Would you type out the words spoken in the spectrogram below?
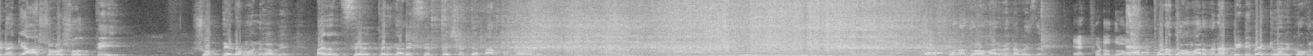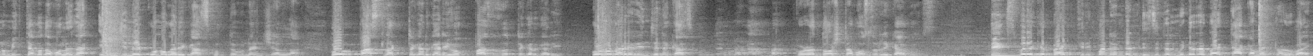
এটা কি আসলে সত্যি? সত্যি এটা মনে হবে। ভাইজান সেলফের গাড়ি সেলফের সাথে তারপর করা যাবে। এক ফোঁটা ধোয়া মারবে না ভাইজান। এক ফোটো দম এক ফোঁটা দেওয়া মারবে না। বিডি ব্যাগ গ্যালারি কখনো মিথ্যা কথা বলে না। ইঞ্জিনের কোনো গাড়ি কাজ করতে হবে না ইনশাল্লাহ হোক পাঁচ লাখ টাকার গাড়ি হোক পাঁচ হাজার টাকার গাড়ি। কোনো গাড়ির ইঞ্জিনে কাজ করতে হবে না। নাম্বার করা দশটা বছরের কাগজ। ডিস্ক ব্রেকের bike three part handle digital মিটারের বাইক ঢাকা মেট্রোর বাইক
